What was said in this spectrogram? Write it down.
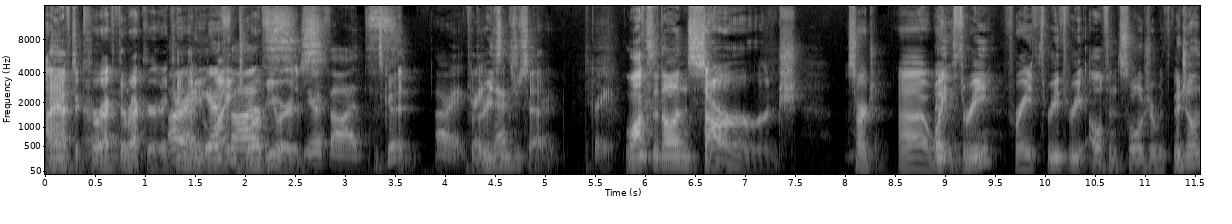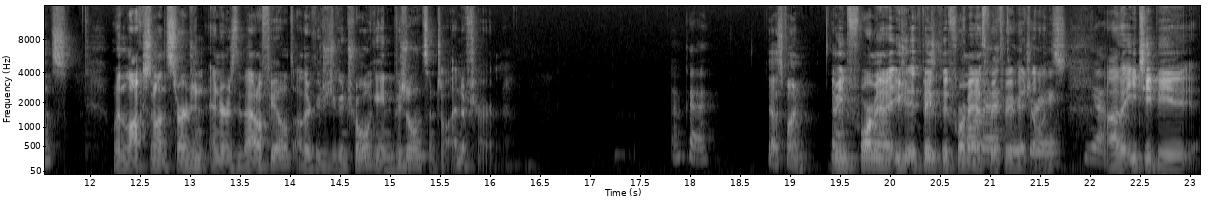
I have to correct the record. I can't right, your lying thoughts, to our viewers. Your thoughts. It's good. All right, For great. the reasons Next you said. card. Great. Loxodon Sarge. Sergeant. Uh, white 3 for a 3 3 elephant soldier with vigilance. When Loxodon Sergeant enters the battlefield, other creatures you control gain vigilance until end of turn. Okay. Yeah, it's fun. I mean, four mana. usually It's basically four, mana, three, three, three, vigilance. Yeah. Uh, the ETB,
